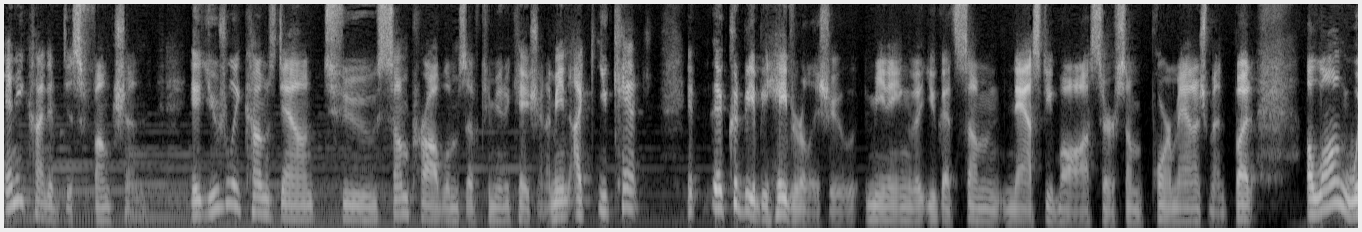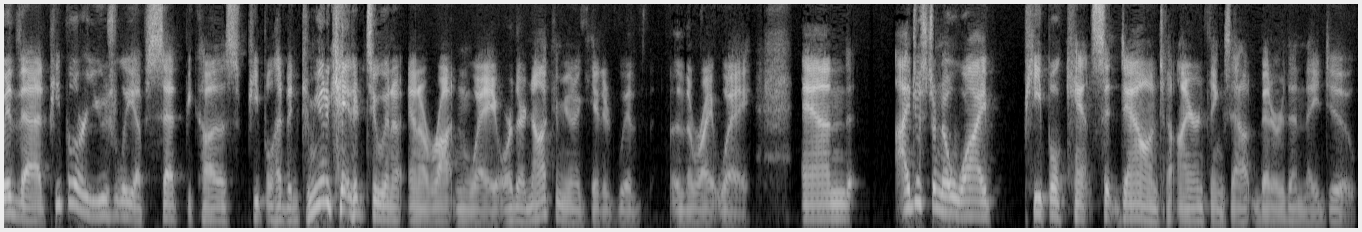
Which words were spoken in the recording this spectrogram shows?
any kind of dysfunction, it usually comes down to some problems of communication. I mean, I, you can't, it, it could be a behavioral issue, meaning that you get some nasty boss or some poor management. But along with that, people are usually upset because people have been communicated to in a, in a rotten way or they're not communicated with the right way. And I just don't know why people can't sit down to iron things out better than they do.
